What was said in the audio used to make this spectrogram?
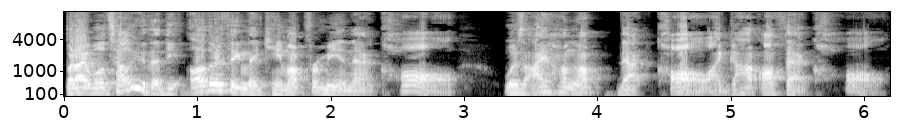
But I will tell you that the other thing that came up for me in that call was I hung up that call. I got off that call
